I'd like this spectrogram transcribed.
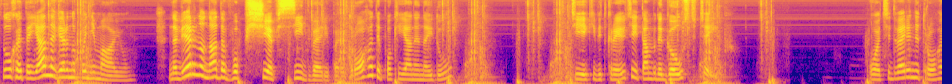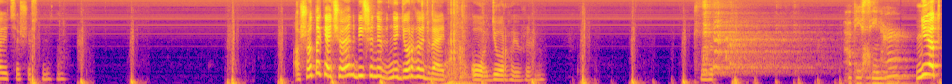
Слухайте, я, навірно, понімаю. Навірно, треба вообще всі двері перетрогати, поки я не знайду. Ті, які відкриються, і там буде Ghost Tape. О, ці двері не трогаються, щось не знаю. А що таке? Чого я більше не, не дергаю двері? О, дергаю вже. Have you seen her? Нет!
